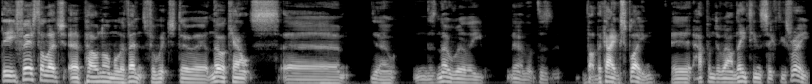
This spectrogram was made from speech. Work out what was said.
The first alleged uh, paranormal events for which there were no accounts, um, you know, there's no really, you know, that they can't explain, uh, happened around 1863.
